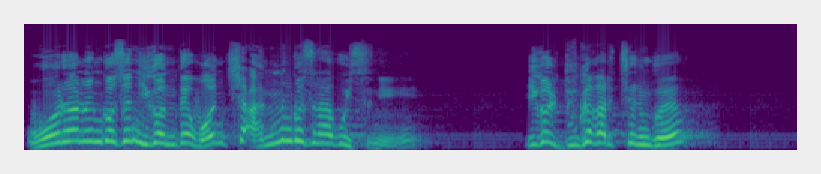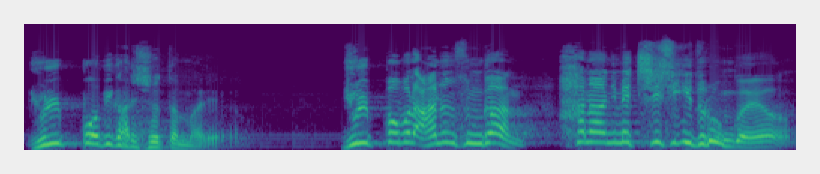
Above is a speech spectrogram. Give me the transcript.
원하는 것은 이건데 원치 않는 것을 하고 있으니 이걸 누가 가르치는 거예요? 율법이 가르쳐줬단 말이에요. 율법을 아는 순간 하나님의 지식이 들어온 거예요.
